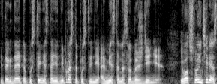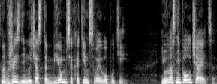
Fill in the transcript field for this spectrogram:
И тогда эта пустыня станет не просто пустыней, а местом освобождения. И вот что интересно, в жизни мы часто бьемся, хотим своего пути. И у нас не получается.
